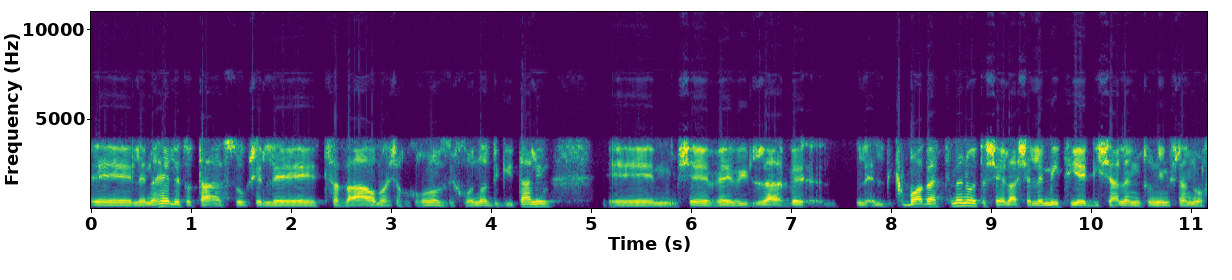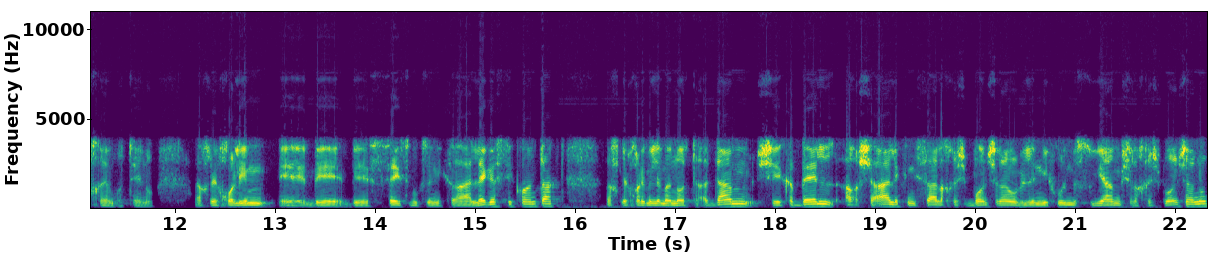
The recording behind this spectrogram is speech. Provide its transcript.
אה, לנהל את אותה סוג של אה, צוואה, או מה שאנחנו קוראים לו זיכרונות דיגיטליים, אה, ש... ולקבוע בעצמנו את השאלה של למי תהיה גישה לנתונים שלנו אחרי מותנו. אנחנו יכולים, אה, בפייסבוק זה נקרא legacy contact, אנחנו יכולים למנות אדם שיקבל הרשאה לכניסה לחשבון שלנו ולניהול מסוים של החשבון שלנו,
